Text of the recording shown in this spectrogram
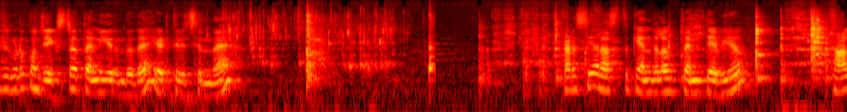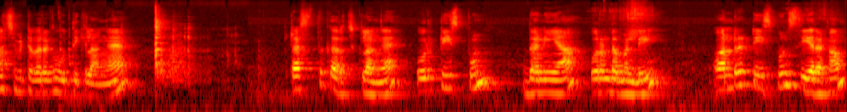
இது கூட கொஞ்சம் எக்ஸ்ட்ரா தண்ணி இருந்ததை எடுத்து வச்சுருந்தேன். கடைசியாக ரசத்துக்கு எந்த அளவுக்கு தண்ணி தேவையோ தாளித்து விட்ட பிறகு ஊற்றிக்கலாங்க ரசத்துக்கு அரைச்சிக்கலாங்க. ஒரு டீஸ்பூன் தனியா உருண்டை மல்லி. ஒன்றரை டீஸ்பூன் சீரகம்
